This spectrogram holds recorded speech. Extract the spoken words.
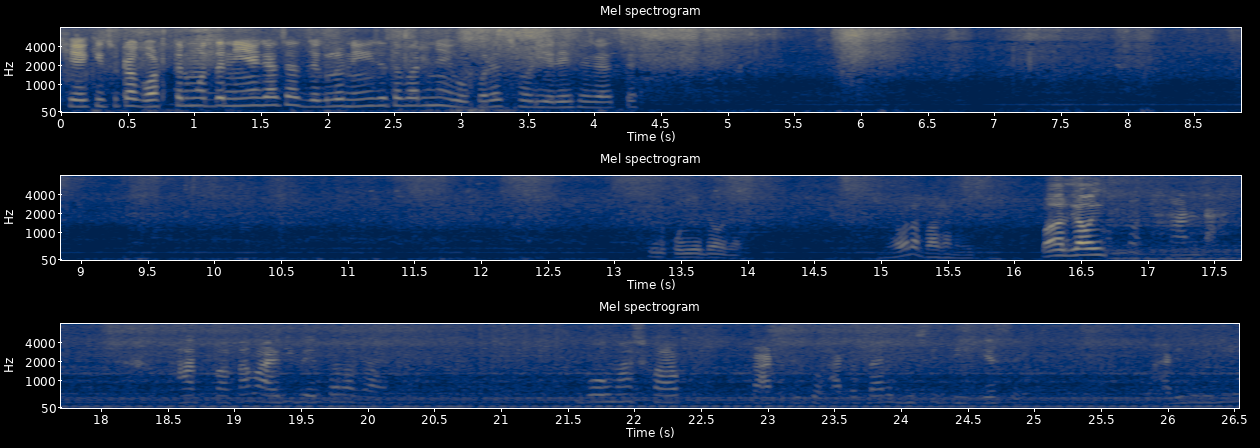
খেয়ে কিছুটা গর্তের মধ্যে নিয়ে গেছে, আর যেগুলো নিয়ে যেতে পারিনি, ওপরে ছড়িয়ে রেখে গেছে। পনিয়ে দেওয়া যায়। ভালো বাগান হয়েছে। বাগান যেমন ঠান্ডা। হাত পাতা বাইরে বের করা যায় না। বৌমা সব কাঠ দুটো হাতের দ্বারা ঘুষি দিয়ে গেছে। ভারী গুলিগুলো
